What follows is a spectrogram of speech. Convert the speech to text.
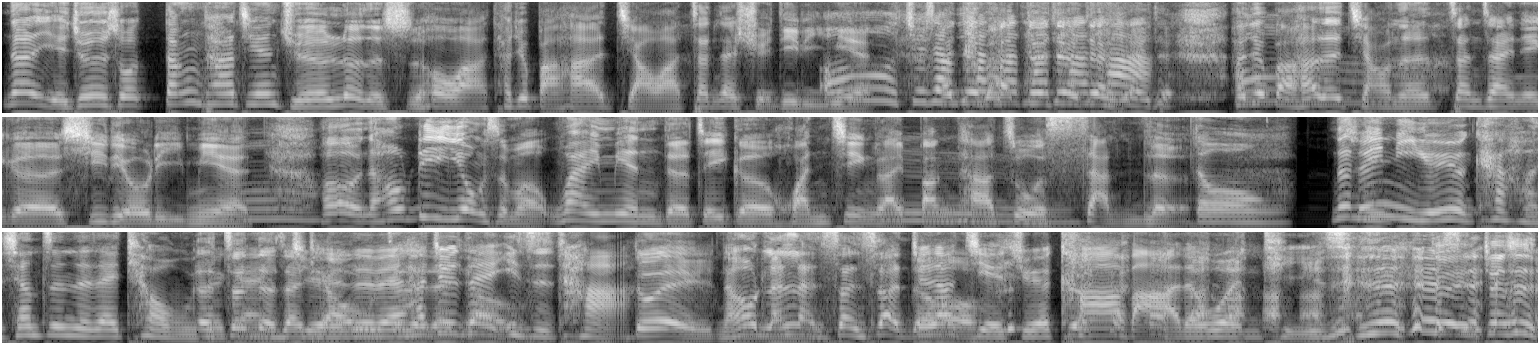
那也就是说，当他今天觉得热的时候啊，他就把他的脚啊站在雪地里面，哦就这样对对对踏踏对对，他就把他的脚呢站在那个溪流里面，哦，然后利用什么外面的这个环境来帮他做散热。懂那所以你远远看好像真的在跳舞的呃真感觉，的在跳舞对不对？他就在一直踏，对，然后懒懒散散的就哦，要解决卡拔的问题。对，就是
